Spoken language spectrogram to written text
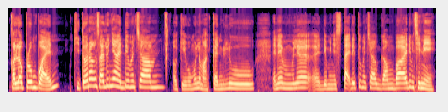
Kalau perempuan, kita orang selalunya ada macam Okay mula makan dulu And then mula uh, Dia punya start dia tu Macam gambar dia macam ni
